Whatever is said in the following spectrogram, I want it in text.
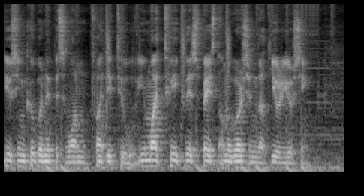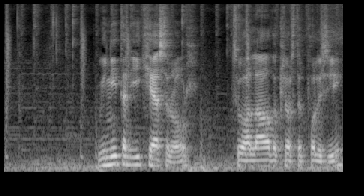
using Kubernetes 1.22. You might tweak this based on the version that you're using. We need an EKS role to allow the cluster policy,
